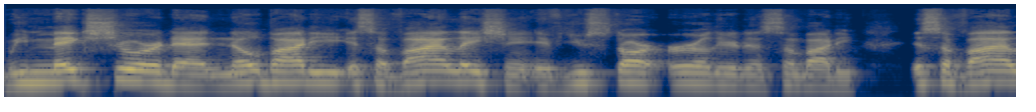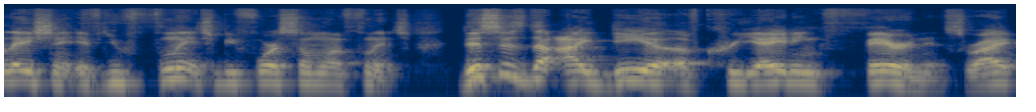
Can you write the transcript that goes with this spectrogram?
We make sure that nobody, it's a violation if you start earlier than somebody. It's a violation if you flinch before someone flinch. This is the idea of creating fairness, right?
